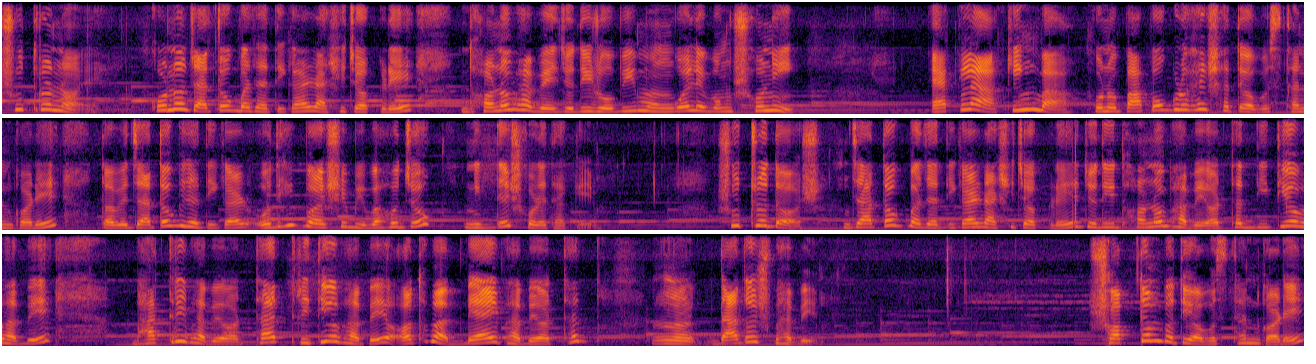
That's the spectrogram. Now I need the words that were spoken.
সূত্র নয়। কোনো জাতক বা জাতিকার রাশিচক্রে ধনভাবে যদি রবি, মঙ্গল এবং শনি একলা কিংবা কোনো পাপগ্রহের সাথে অবস্থান করে, তবে জাতক জাতিকার অধিক বয়সে বিবাহযোগ নির্দেশ করে থাকে। সূত্র দশ, জাতক বা জাতিকার রাশিচক্রে যদি ধনভাবে অর্থাৎ দ্বিতীয়ভাবে, ভাতৃভাবে অর্থাৎ তৃতীয়ভাবে অথবা ব্যয়ভাবে অর্থাৎ দ্বাদশভাবে সপ্তমপতি অবস্থান করে,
